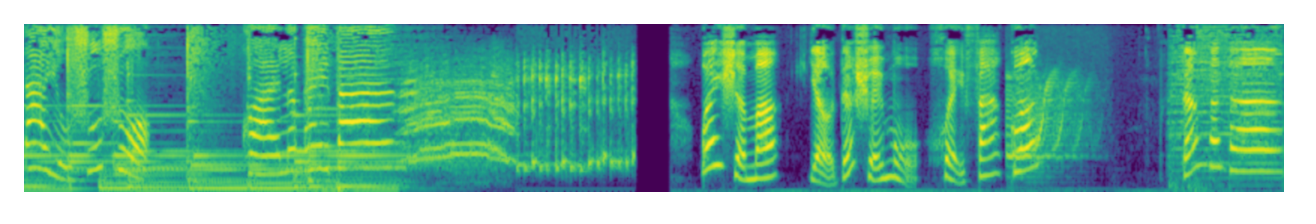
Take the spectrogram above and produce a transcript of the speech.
大有叔叔，快乐陪伴。为什么有的水母会发光？当当当！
